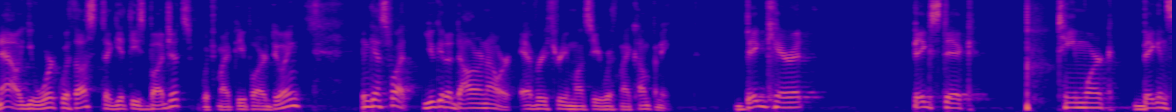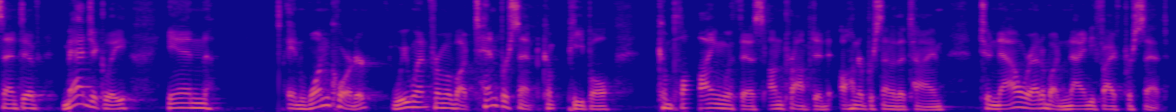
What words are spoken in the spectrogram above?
Now, you work with us to get these budgets, which my people are doing. And guess what? You get a dollar an hour every three months you're with my company. Big carrot, big stick, teamwork, big incentive. Magically, in in one quarter, we went from about 10% com- people complying with this unprompted 100% of the time to now we're at about 95%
